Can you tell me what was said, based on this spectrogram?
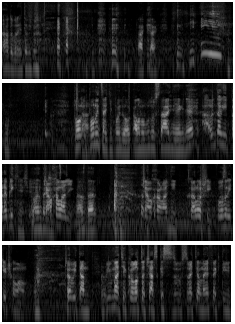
Aha, dobre, je to vypnuté. Tak, tak. Pol, policajti pôjdu, alebo budú stáť niekde. A len tak ich preblikneš. Len tak- Čau chalani, Nazdar. čau chalani, chaloši, pozrite čo mám. Čo vy tam, vy máte kolotočárske svetelné efekty,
